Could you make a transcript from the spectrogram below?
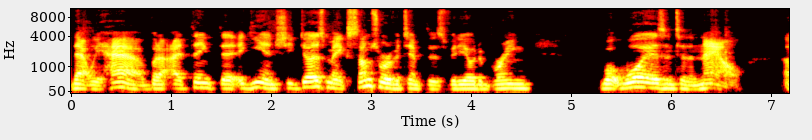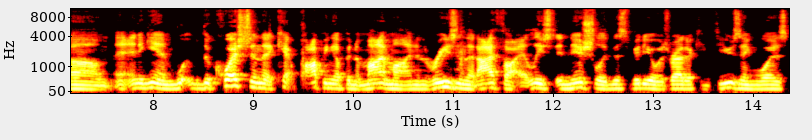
that we have. But I think that again, she does make some sort of attempt this video to bring what was into the now. Um, and, and again, w- the question that kept popping up into my mind, and the reason that I thought, at least initially, this video was rather confusing was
